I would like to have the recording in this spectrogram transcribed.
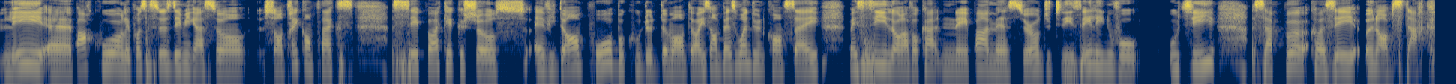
les parcours les processus d'immigration sont très complexes. C'est pas quelque chose évident pour beaucoup de demandeurs. Ils ont besoin d'un conseil, mais si leur avocat n'est pas en mesure d'utiliser les nouveaux outil, ça peut causer un obstacle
